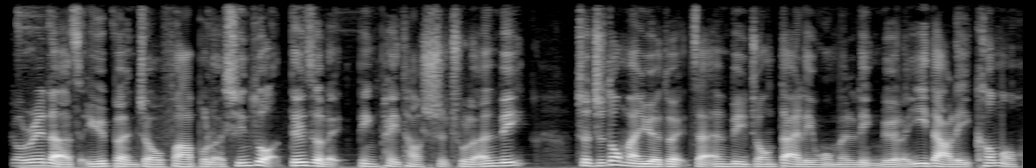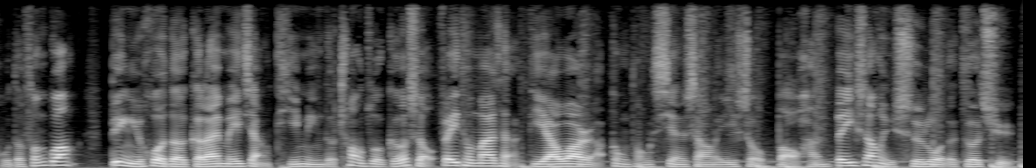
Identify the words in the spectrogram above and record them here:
Gorillaz 于本周发布了新作《Dizzily》，并配套使出了 MV。这支动漫乐队在 MV 中带领我们领略了意大利 Como 湖的风光，并与获得格莱美奖提名的创作歌手 f a t o m a t a Diawara 共同献上了一首饱含悲伤与失落的歌曲。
